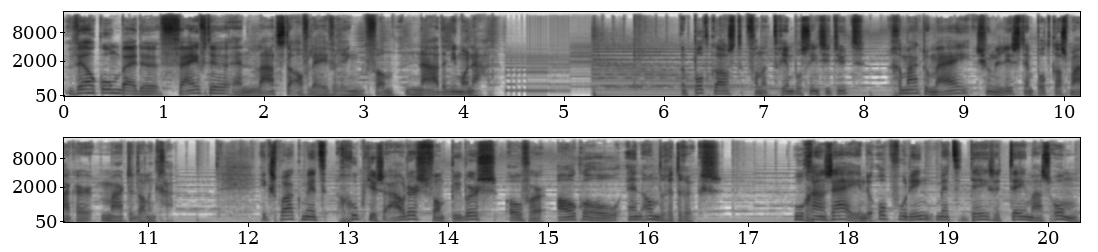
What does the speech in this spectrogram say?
Welkom bij de vijfde en laatste aflevering van Na de Limonade. Een podcast van het Trimbos Instituut, gemaakt door mij, journalist en podcastmaker Maarten Dallinga. Ik sprak met groepjes ouders van pubers over alcohol en andere drugs. Hoe gaan zij in de opvoeding met deze thema's om?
